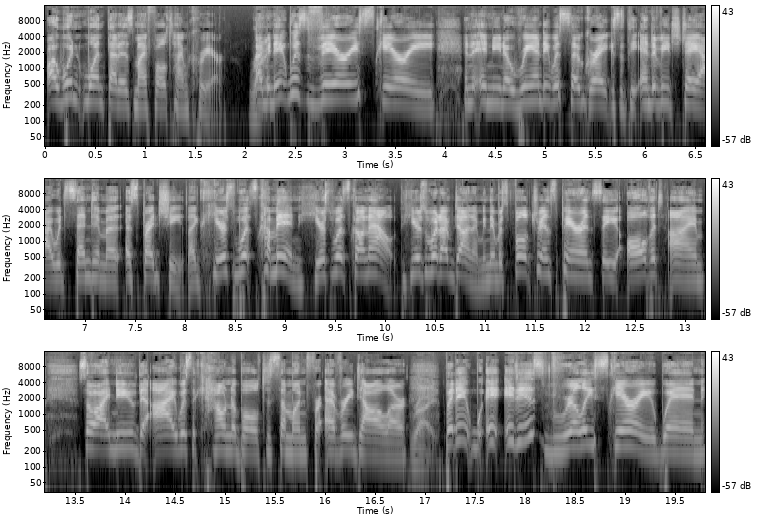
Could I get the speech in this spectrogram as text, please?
I wouldn't want that as my full time career. I mean, it was very scary, and and you know, Randy was so great because at the end of each day, I would send him a, a spreadsheet like, "Here's what's come in, here's what's gone out, here's what I've done." I mean, there was full transparency all the time, so I knew that I was accountable to someone for every dollar. Right. But it it, it is really scary when.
